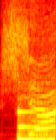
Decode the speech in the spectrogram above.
Show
